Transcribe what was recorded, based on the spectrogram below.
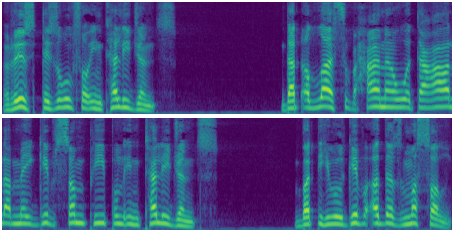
Rizq is also intelligence. That Allah subhanahu wa ta'ala may give some people intelligence, but He will give others muscle.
